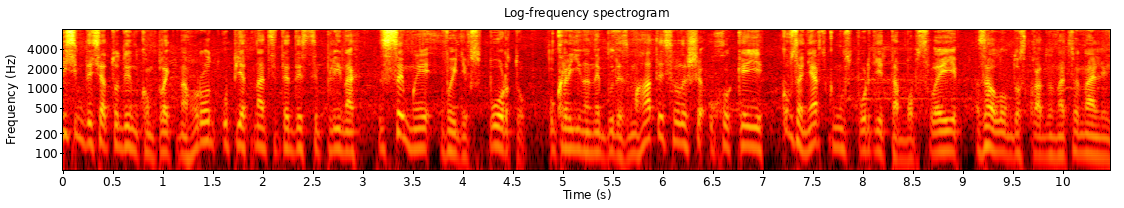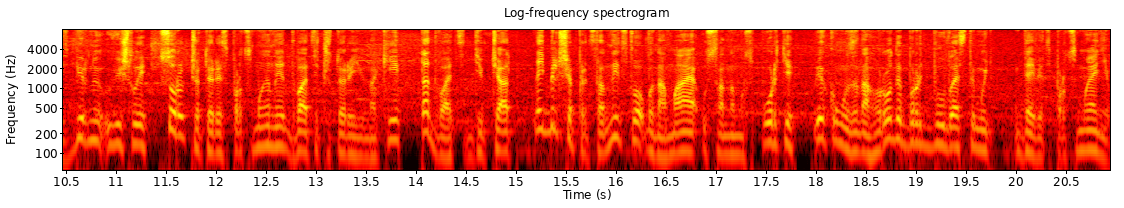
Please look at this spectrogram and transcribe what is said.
81 комплект нагород у 15 дисциплінах з семи видів спорту. Україна не буде змагатися лише у хокеї, ковзанярському спорті та бобслеї. Загалом до складу національної збірної увійшли 44 спортсмени, 24 юнаки та 20 дівчат. Найбільше представництво вона має у санному спорті, у якому за нагороди боротьбу вестимуть 9 спортсменів.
